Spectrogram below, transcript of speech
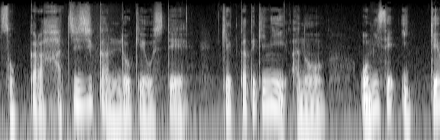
そっから8時間ロケをして結果的にあのお店一軒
